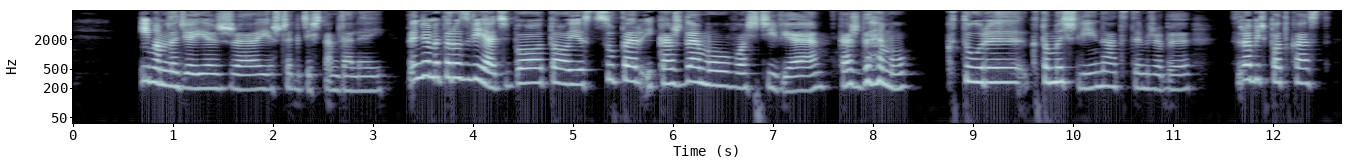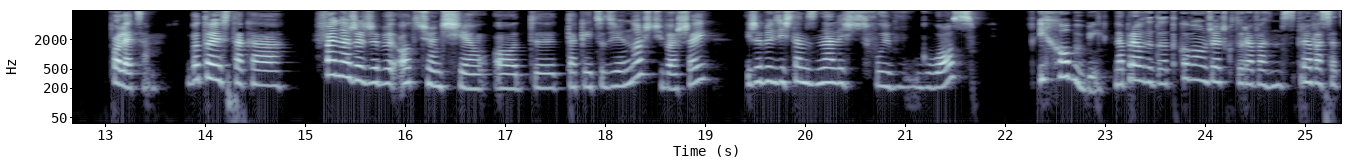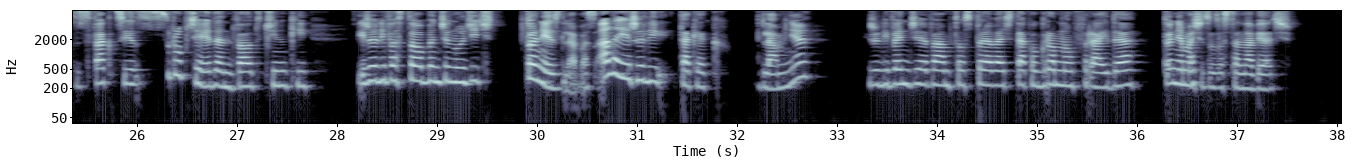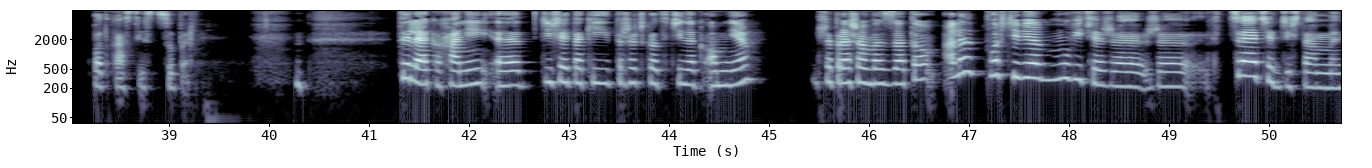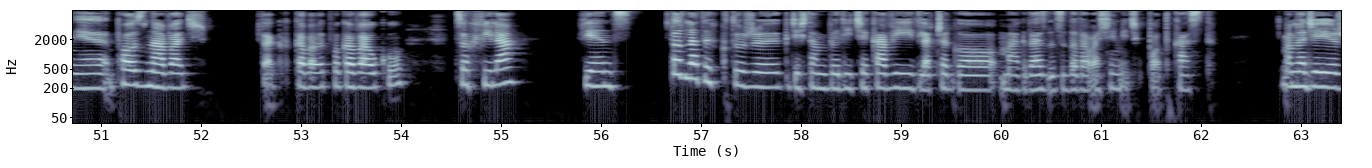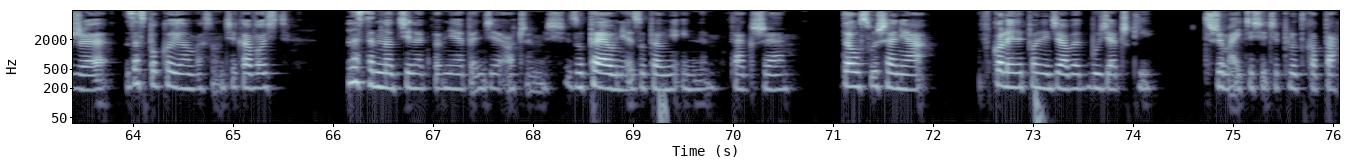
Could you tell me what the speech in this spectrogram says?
I mam nadzieję, że jeszcze gdzieś tam dalej będziemy to rozwijać, bo to jest super i każdemu właściwie, każdemu, który, kto myśli nad tym, żeby zrobić podcast, polecam. Bo to jest taka fajna rzecz, żeby odciąć się od takiej codzienności waszej i żeby gdzieś tam znaleźć swój głos i hobby. Naprawdę dodatkową rzecz, która Wam sprawia satysfakcję. Zróbcie jeden, dwa odcinki. Jeżeli Was to będzie nudzić, to nie jest dla Was. Ale jeżeli, tak jak dla mnie, jeżeli będzie Wam to sprawiać tak ogromną frajdę, to nie ma się co zastanawiać. Podcast jest super. Tyle, kochani. E, dzisiaj taki troszeczkę odcinek o mnie. Przepraszam Was za to, ale właściwie mówicie, że, że chcecie gdzieś tam mnie poznawać, tak kawałek po kawałku, co chwila, więc to dla tych, którzy gdzieś tam byli ciekawi, dlaczego Magda zdecydowała się mieć podcast. Mam nadzieję, że zaspokoiłam Waszą ciekawość. Następny odcinek pewnie będzie o czymś zupełnie, zupełnie innym. Także do usłyszenia w kolejny poniedziałek, buziaczki. Trzymajcie się cieplutko, pa.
